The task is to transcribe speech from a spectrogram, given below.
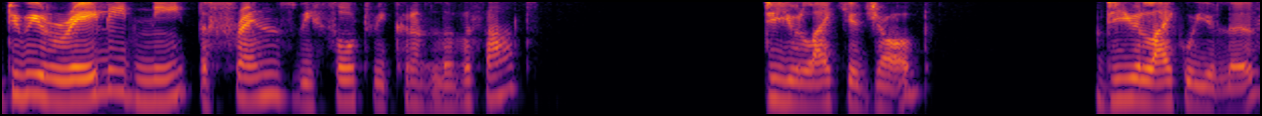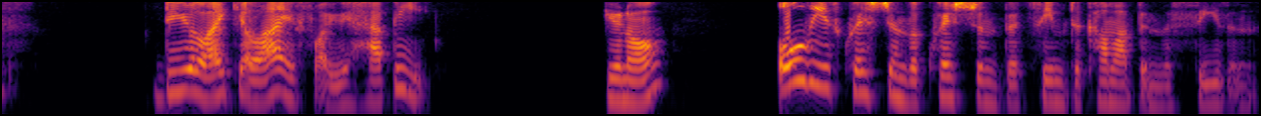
Do we really need the friends we thought we couldn't live without? Do you like your job? Do you like where you live? Do you like your life? Are you happy? You know, all these questions are questions that seem to come up in this season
